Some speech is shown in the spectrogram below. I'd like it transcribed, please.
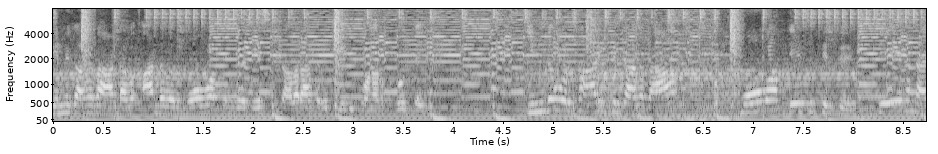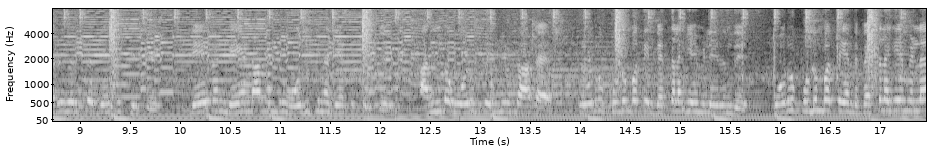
பெண்ணுக்காக தான் ஆண்டவர் ஆண்டவர் மோவா பெண்களை தேசத்துக்கு அவராகவே தேடி போனார் ரூத்தை. இந்த ஒரு காரியத்திற்காக தான் மோவா தேசத்திற்கு தேவன் அருவருத்த தேசத்திற்கு தேவன் வேண்டாம் என்று ஒதுக்கின தேசத்திற்கு அந்த ஒரு பெண்ணிற்காக ஒரு குடும்பத்தை பெத்தலகேமில் இருந்து ஒரு குடும்பத்தை அந்த பெத்தலகேமில்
